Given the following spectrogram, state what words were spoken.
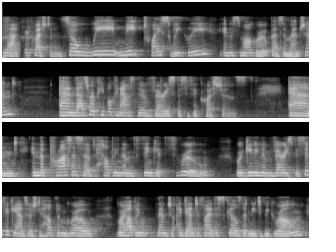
Yeah, great question. So we meet twice weekly in a small group, as I mentioned, and that's where people can ask their very specific questions. And in the process of helping them think it through, we're giving them very specific answers to help them grow we're helping them to identify the skills that need to be grown,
